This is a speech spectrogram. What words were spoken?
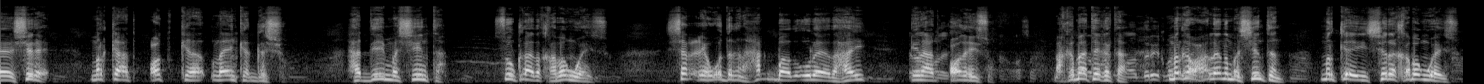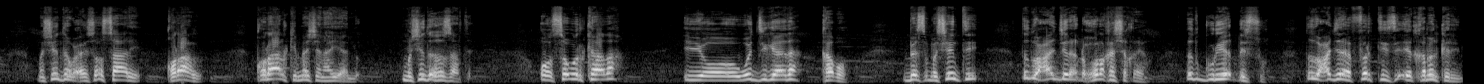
ee shire markaad codka laynka gasho haddii mashiinta suulkaada qaban wayso sharciga waddankan xaq baad u leedahay inaad codayso. Maxkamadaad tegi kartaa. Marka waxaan leenahay mashiintan markay shire qaban wayso mashiintan waxay soo saari qoraal. Qoraalkii meeshan ha yaallo mashiinta soo saartay. Oo sawirkaada iyo wejigaada qabo. Bes mashiintii dad waxaa jira dhuxulo ka shaqeeyo dad guryo dhiso dad waxaa jira fartiisa ay qaban karin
